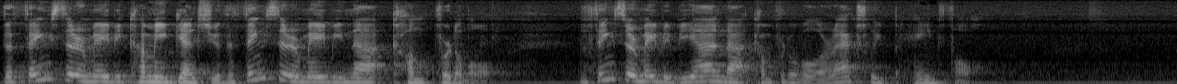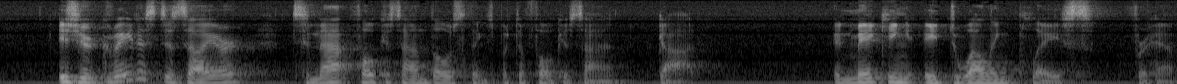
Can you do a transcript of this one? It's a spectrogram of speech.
the things that are maybe coming against you, the things that are maybe not comfortable, the things that are maybe beyond not comfortable are actually painful. Is your greatest desire to not focus on those things, but to focus on God and making a dwelling place for Him?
